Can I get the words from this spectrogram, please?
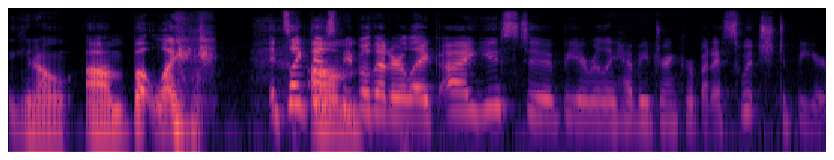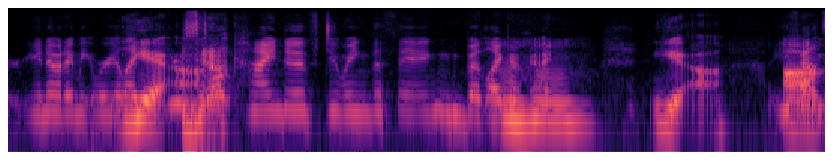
you know, um, but like It's like those Um, people that are like, I used to be a really heavy drinker, but I switched to beer. You know what I mean? Where you're like, Yeah. you're still Yeah. kind of doing the thing, but like, okay, mhm. yeah. Um,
